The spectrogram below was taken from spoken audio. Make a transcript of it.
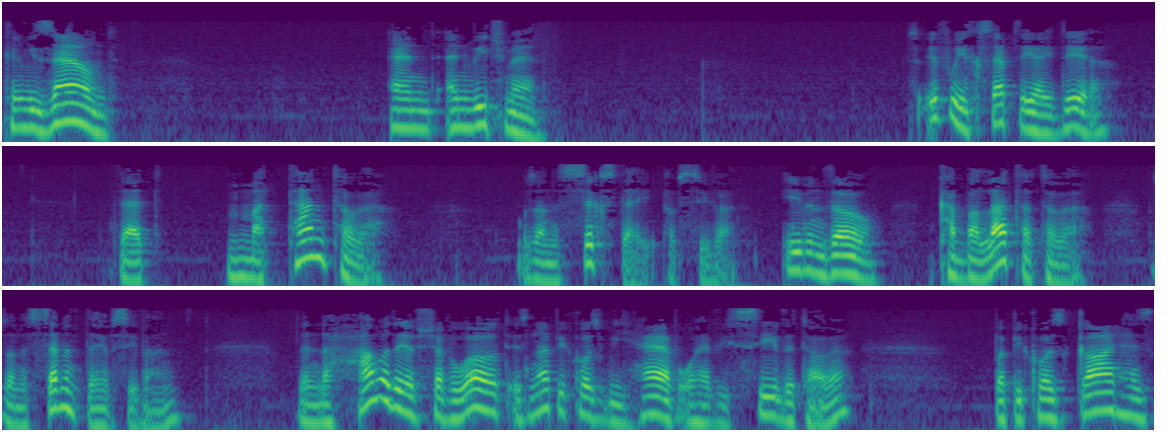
can resound and, and reach man. So if we accept the idea that Matan Torah was on the sixth day of Sivan, even though Kabbalat Torah was on the seventh day of Sivan, then the holiday of Shavuot is not because we have or have received the Torah, but because God has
